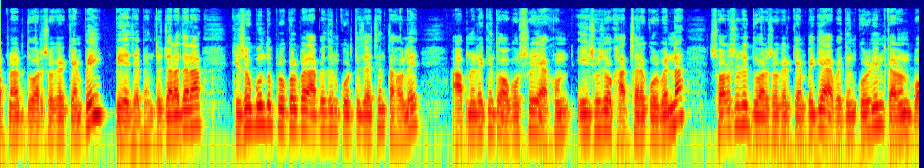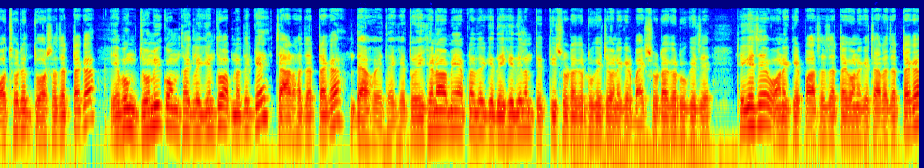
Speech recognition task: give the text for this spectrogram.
আপনার দুয়ার সরকার ক্যাম্পেই পেয়ে যাবেন। তো যারা যারা কৃষক বন্ধু প্রকল্পের আবেদন করতে চাইছেন, তাহলে আপনারা কিন্তু অবশ্যই এখন এই সুযোগ হাতছাড়া করবেন না। সরাসরি দুয়ার সরকার ক্যাম্পে গিয়ে আবেদন করে নিন, কারণ বছরে দশ হাজার টাকা এবং জমি কম থাকলে কিন্তু আপনাদেরকে চার হাজার টাকা দেওয়া হয়ে থাকে। তো এখানেও আমি আপনাদেরকে দেখিয়ে দিলাম, তেত্রিশশো টাকা ঢুকেছে, অনেকের বাইশশো টাকা ঢুকেছে, ঠিক আছে? অনেকের পাঁচ হাজার টাকা, অনেকে চার হাজার টাকা।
